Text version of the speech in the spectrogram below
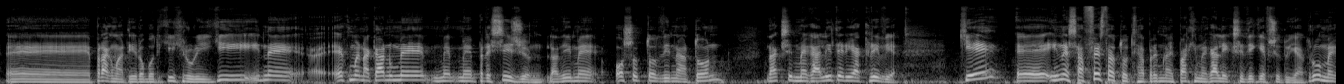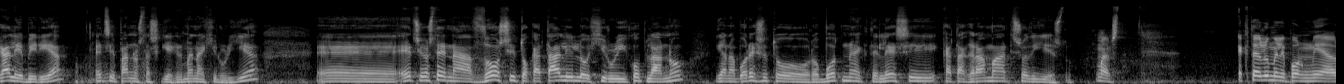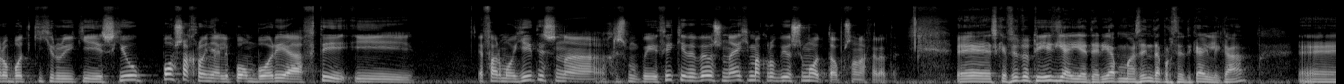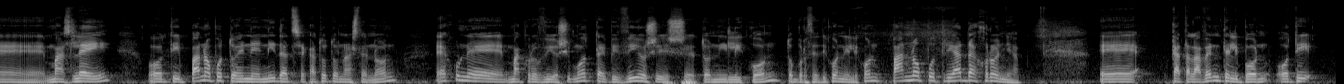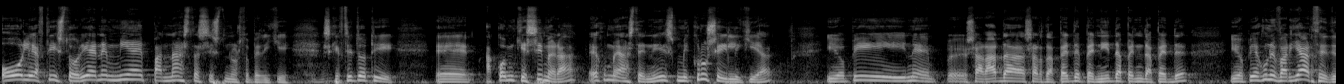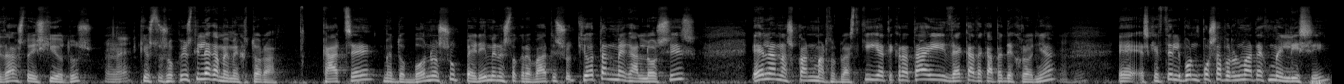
Ε, πράγματι, η ρομποτική χειρουργική είναι, έχουμε να κάνουμε με, με precision, δηλαδή με όσο το δυνατόν να έχει μεγαλύτερη ακρίβεια. Και ε, είναι σαφέστατο ότι θα πρέπει να υπάρχει μεγάλη εξειδίκευση του γιατρού, μεγάλη εμπειρία έτσι, πάνω στα συγκεκριμένα χειρουργία, ε, έτσι ώστε να δώσει το κατάλληλο χειρουργικό πλάνο για να μπορέσει το ρομπότ να εκτελέσει κατά γράμμα τις οδηγίες του. Μάλιστα. Εκτελούμε λοιπόν μια ρομποτική χειρουργική ισχύου. Πόσα χρόνια λοιπόν μπορεί αυτή η εφαρμογή της να χρησιμοποιηθεί και βεβαίως να έχει μακροβιωσιμότητα όπως αναφέρατε; Ε, σκεφτείτε ότι η ίδια η εταιρεία που μας δίνει τα προθετικά υλικά ε, μας λέει ότι πάνω από το 90% των ασθενών έχουν μακροβιωσιμότητα επιβίωσης των υλικών, των προθετικών υλικών, πάνω από 30 χρόνια. Ε, καταλαβαίνετε λοιπόν ότι όλη αυτή η ιστορία είναι μια επανάσταση στην ορθοπαιδική. Σκεφτείτε ότι ε, ακόμη και σήμερα έχουμε ασθενείς μικρούς σε ηλικία, οι οποίοι είναι 40, 45, 50, 55, οι οποίοι έχουν βαριά αρθρίτιδα στο ισχύο τους ναι. και στους οποίους τι λέγαμε μέχρι τώρα; Κάτσε με τον πόνο σου, περίμενε στο κρεβάτι σου και όταν μεγαλώσεις έλα να σου κάνουμε αρθροπλαστική γιατί κρατάει 10-15 χρόνια. ε, σκεφτείτε λοιπόν πόσα προβλήματα έχουμε λύσει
